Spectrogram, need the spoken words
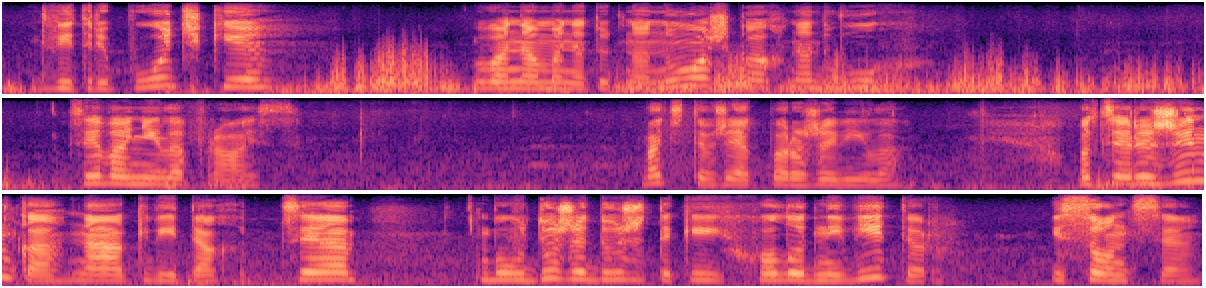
2-3 почки. Вона в мене тут на ножках на двох. Це ваніла фрайс. Бачите, вже як порожавіла. Оце режинка на квітах. Це був дуже-дуже такий холодний вітер і сонце.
